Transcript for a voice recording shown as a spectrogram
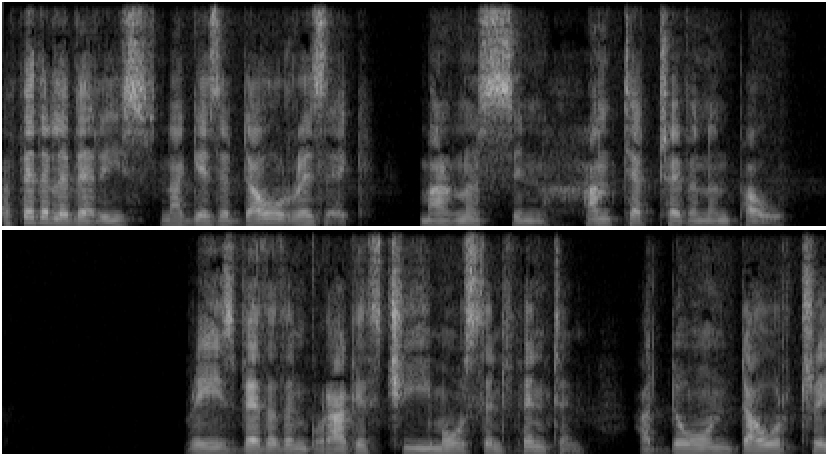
y ffedder leferis nag y dawr resec marnas sy'n hanter trefn yn paw. Reis feddydd yn gwrageth chi mos yn ffenten a don dawr tre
